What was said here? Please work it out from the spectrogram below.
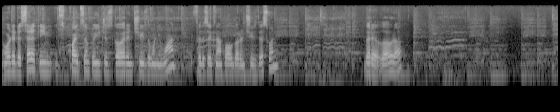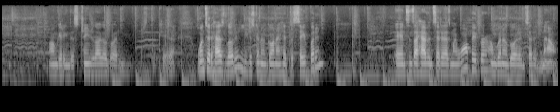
In order to set a theme, it's quite simple. You just go ahead and choose the one you want. For this example, I'll go ahead and choose this one. Let it load up. I'm getting this change log. I'll go ahead and just okay that. Once it has loaded, you're just gonna go and hit the save button. And since I haven't set it as my wallpaper, I'm gonna go ahead and set it now.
